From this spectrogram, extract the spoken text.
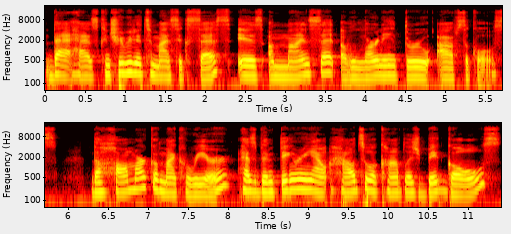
that has contributed to my success is a mindset of learning through obstacles. The hallmark of my career has been figuring out how to accomplish big goals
